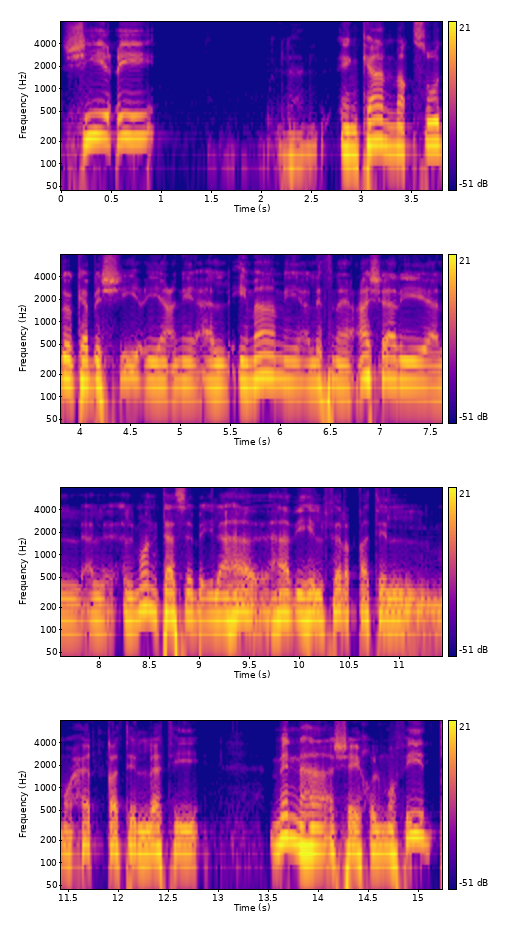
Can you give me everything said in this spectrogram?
شيعي إن كان مقصودك بالشيعي يعني الإمامي الاثنى عشري المنتسب إلى هذه الفرقة المحقة التي منها الشيخ المفيد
